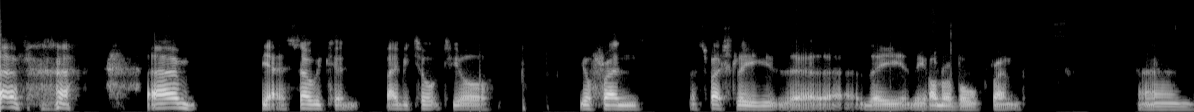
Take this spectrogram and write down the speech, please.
Um, um, yeah, so we can maybe talk to your your friends especially the the the honourable friend. Um,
